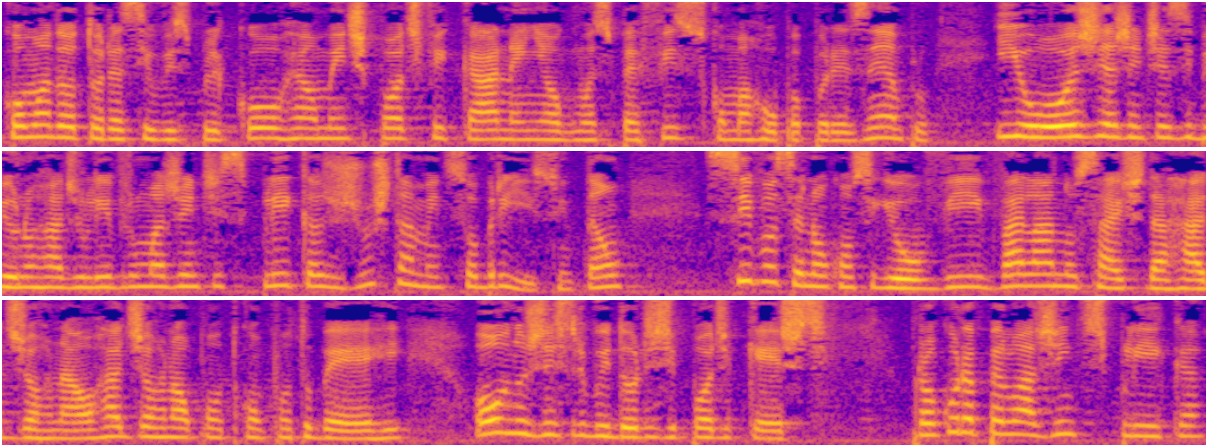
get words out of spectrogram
como a doutora Silvia explicou, realmente pode ficar né, em algumas superfícies, como a roupa, por exemplo, e hoje a gente exibiu no Rádio Livre uma gente explica justamente sobre isso. Então, se você não conseguiu ouvir, vai lá no site da Rádio Jornal, radiojornal.com.br ou nos distribuidores de podcast. Procura pelo Agente Explica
